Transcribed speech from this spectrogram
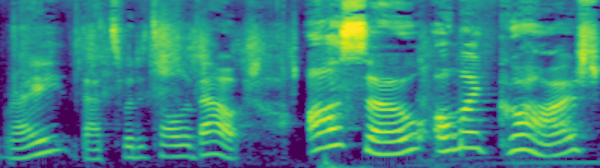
right? That's what it's all about. Also, oh my gosh,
